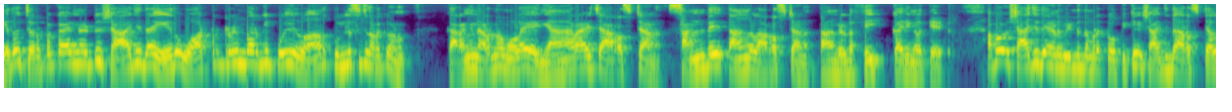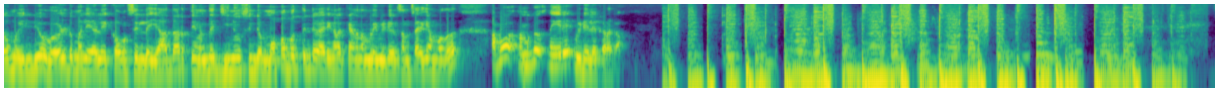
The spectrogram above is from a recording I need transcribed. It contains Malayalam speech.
ഏതോ ചെറുപ്പക്കാരനായിട്ട് ഷാജിദ ഏതോ വാട്ടർ ഡ്രീം പാർക്കിൽ പോയി ആറ് തുല്ലസിച്ച് നടക്കുകയാണ്. കറങ്ങി നടന്ന മോളെ ഞായറാഴ്ച അറസ്റ്റാണ് സൺഡേ താങ്കൾ അറസ്റ്റാണ് താങ്കളുടെ ഫേക്ക് കാര്യങ്ങളൊക്കെ ആയിട്ട്. അപ്പോൾ ഷാജിദയാണ് വീണ്ടും നമ്മുടെ ടോപ്പിക്ക് ഷാജിദ അറസ്റ്റ് ആകുമോ ഇല്ലയോ? വേൾഡ് മലയാളി കൗൺസിലിന്റെ യാഥാർത്ഥ്യം എന്ത്? ജിനൂസിന്റെ മൊഹബത്തിന്റെ കാര്യങ്ങളൊക്കെയാണ് നമ്മൾ ഈ വീഡിയോയിൽ സംസാരിക്കാൻ പോകുന്നത്. അപ്പോൾ നമുക്ക് നേരെ വീഡിയോയിലേക്ക് കിടക്കാം.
